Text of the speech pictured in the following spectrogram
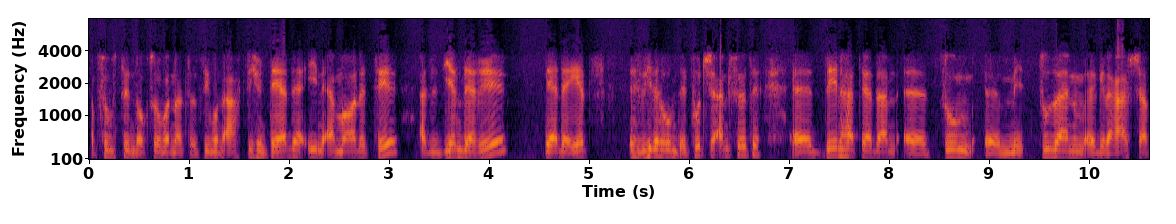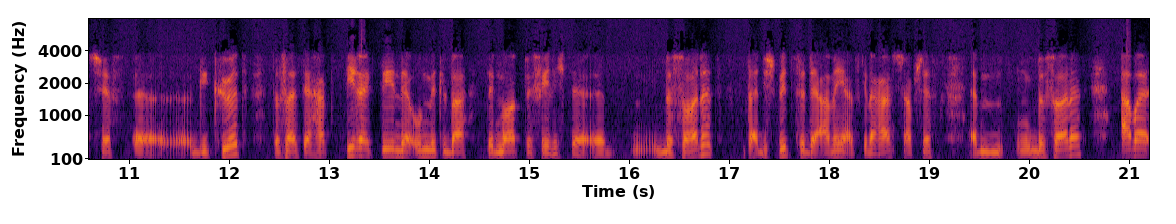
am 15. Oktober 1987. Und der, der ihn ermordete, also Diendere, der, der jetzt wiederum den Putsch anführte, äh, den hat er dann äh, zum, äh, mit, zu seinem äh, Generalstabschef äh, gekürt. Das heißt, er hat direkt den, der unmittelbar den Mord befehligte, äh, befördert an die Spitze der Armee als Generalstabschef ähm, befördert. Aber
